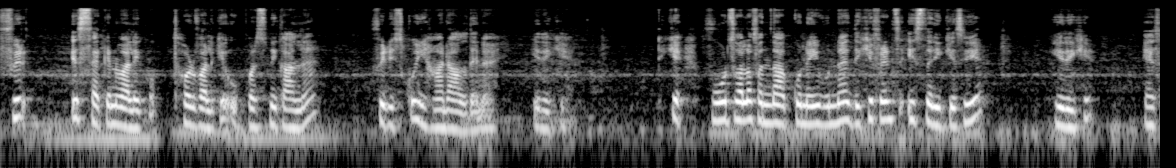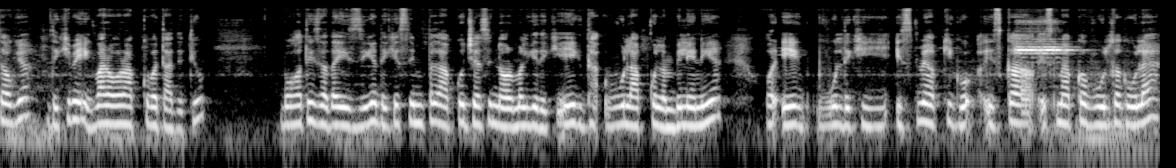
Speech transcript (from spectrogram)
फिर इस सेकंड वाले को थर्ड वाले के ऊपर से निकालना है। फिर इसको यहाँ डाल देना है, ये देखिए। ठीक है फोर्थ वाला फंदा आपको नहीं बुनना है। देखिए फ्रेंड्स इस तरीके से ये ये देखिए, ऐसा हो गया। देखिए, मैं एक बार और आपको बता देती हूँ। बहुत ही ज़्यादा इजी है। देखिए सिंपल आपको जैसे नॉर्मल ये देखिए, एक वूल आपको लंबी लेनी है और एक वूल देखिए, इसमें आपकी गो, इसका, इसमें आपका वूल का गोला है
